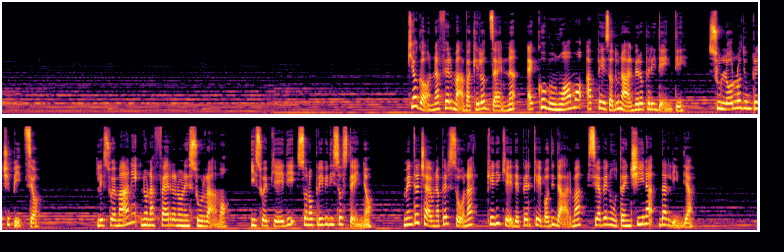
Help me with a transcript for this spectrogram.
Kyogon affermava che lo zen è come un uomo appeso ad un albero per i denti, sull'orlo di un precipizio. Le sue mani non afferrano nessun ramo, i suoi piedi sono privi di sostegno mentre c'è una persona che gli chiede perché Bodhidharma sia venuta in Cina dall'India.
